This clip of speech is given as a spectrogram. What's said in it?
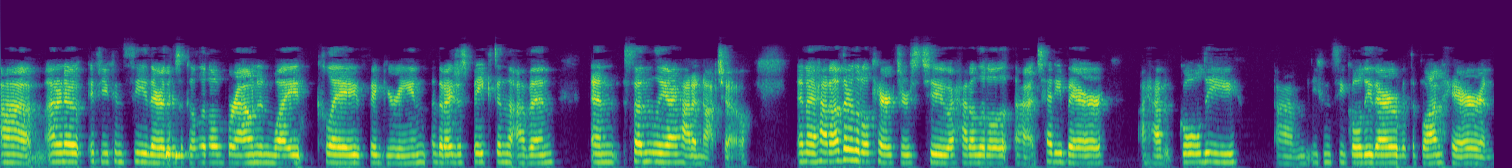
Um, I don't know if you can see there, there's like a little brown and white clay figurine that I just baked in the oven, and suddenly I had a nacho. And I had other little characters too. I had a little uh, teddy bear, I had Goldie. Um, you can see Goldie there with the blonde hair and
